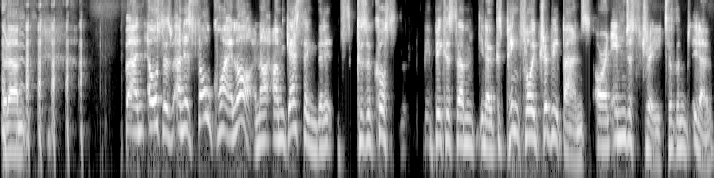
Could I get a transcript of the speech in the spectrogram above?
But um, but and also, and it's sold quite a lot, and I, I'm guessing that it's because, of course, because um you know because Pink Floyd tribute bands are an industry to them you know.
